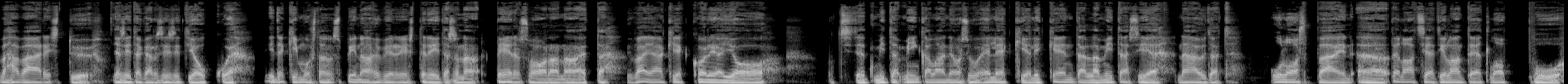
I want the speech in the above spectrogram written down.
vähän vääristyy ja siitä kärsii sitten joukkue. Itsekin muistan Spinaa hyvin ristiriitaisena persoonana, että hyvä jääkiekkoilija joo, mutta sitten, että mitä, minkälainen on sinun elekki, eli kentällä, mitä siellä näytät ulospäin, öö, pelaat siellä tilanteet loppuu,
